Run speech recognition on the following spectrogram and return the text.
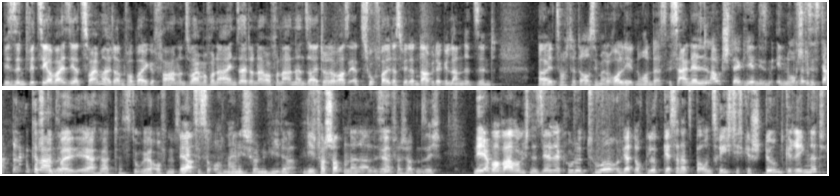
Wir sind witzigerweise ja zweimal dran vorbeigefahren und zwar einmal von der einen Seite und einmal von der anderen Seite. Und da war es eher Zufall, dass wir dann da wieder gelandet sind. Äh, jetzt macht da draußen jemand Rollläden runter. Es ist eine Lautstärke hier in diesem Innenhof. Es ist der blanke Stimmt, Wahnsinn. weil er hört, dass du wieder aufnimmst. Ja. Und jetzt ist so, oh nein, nicht schon wieder. die verschotten dann alles, Ja. die verschotten sich. Nee, aber war wirklich eine sehr, sehr coole Tour und wir hatten auch Glück. Gestern hat es bei uns richtig gestürmt, geregnet.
